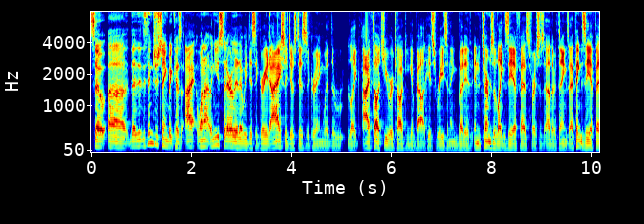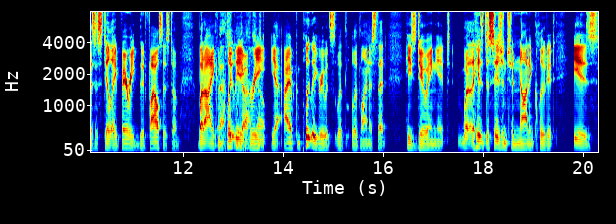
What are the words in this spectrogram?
So uh, th- it's interesting because I when I when you said earlier that we disagreed, I actually was disagreeing with the like I thought you were talking about his reasoning, but if in terms of like ZFS versus other things, I think ZFS is still a very good file system. But I completely agree. Yeah, I completely agree with with with Linus that he's doing it. Well, his decision to not include it is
